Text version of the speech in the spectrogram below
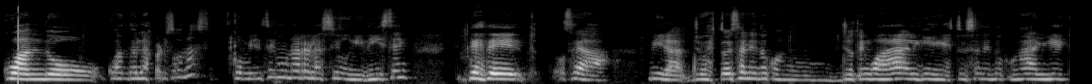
cuando, cuando las personas comiencen una relación y dicen desde, o sea, mira, yo estoy saliendo con, yo tengo a alguien, estoy saliendo con alguien,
